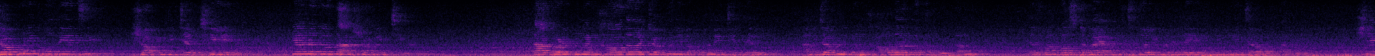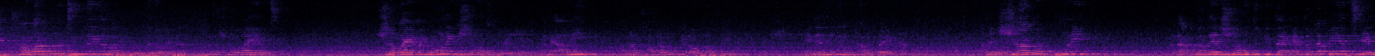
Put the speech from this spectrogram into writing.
যখনই ফোন দিয়েছি সঙ্গে টিচার ছিলেন। কেউ না কেউ তার সঙ্গে ছিল তারপরে তোমার খাওয়া দাওয়া যখনই ওখানে যেতেন আমি যখনই কোনো খাওয়া দাওয়ার কথা বলতাম যে তোমার কষ্ট হয় আমি কিছু তৈরি করে দেয়, তুমি নিয়ে যাও, খাবে। সে খাওয়ার কোনো চিন্তাই তোমাকে করতে হবে না। ওখানে সবাই আছে। সবাই আমাকে অনেক সহযোগিতা করে। মানে আমি, আমার খাবার মুখের অভাব নেই। এটা নিয়ে ভাব পাই না। মানে সার্বক্ষণিক মানে আপনাদের সহযোগিতা এতটা পেয়েছেন,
